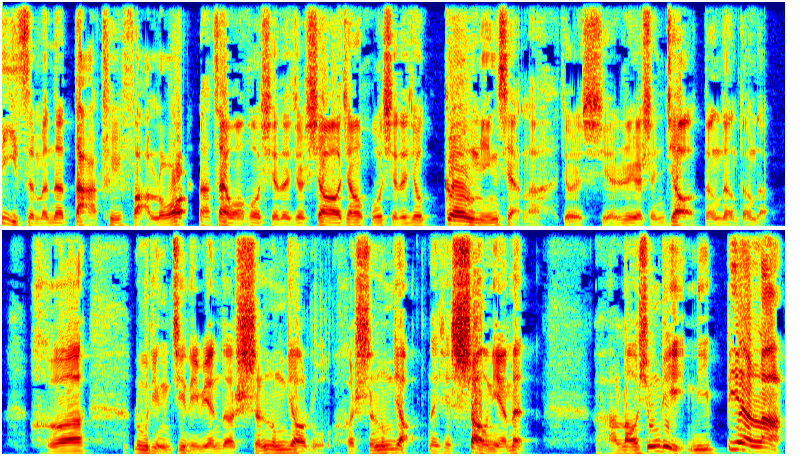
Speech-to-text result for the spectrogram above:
弟子们的大吹法螺，那再往后写的就是《笑傲江湖》，写的就更明显了，就是写日月神教等等等等，和《鹿鼎记》里边的神龙教主和神龙教那些少年们，啊，老兄弟你变了，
